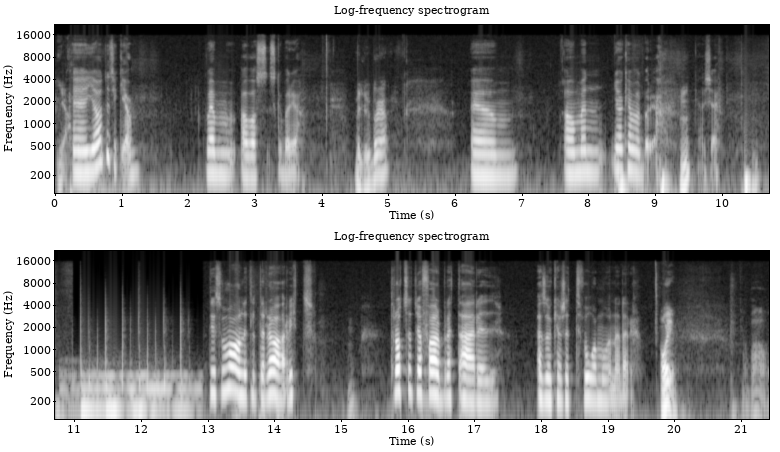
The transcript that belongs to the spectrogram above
Ja. Eh, ja, det tycker jag. Vem av oss ska börja? Vill du börja? Ehm, ja, men jag kan väl börja. Mm. Kanske. Det är som vanligt lite rörigt. Mm. Trots att jag förberett det här i alltså kanske två månader. Oj, Wow.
